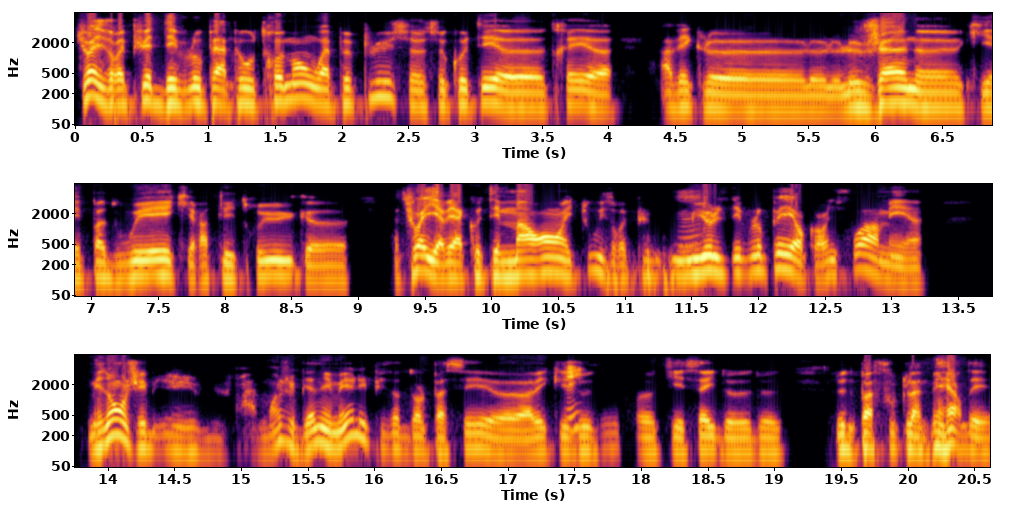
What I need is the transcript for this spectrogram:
tu vois, ils auraient pu être développés un peu autrement ou un peu plus, euh, ce côté euh, très euh, avec le, le, le jeune euh, qui est pas doué, qui rate les trucs. euh. Enfin, tu vois, il y avait un côté marrant et tout, ils auraient pu mieux le développer, encore une fois, mais euh, mais non, j'ai, moi j'ai bien aimé l'épisode dans le passé euh, avec les Oui. deux autres euh, qui essayent de, de de ne pas foutre la merde. Et...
